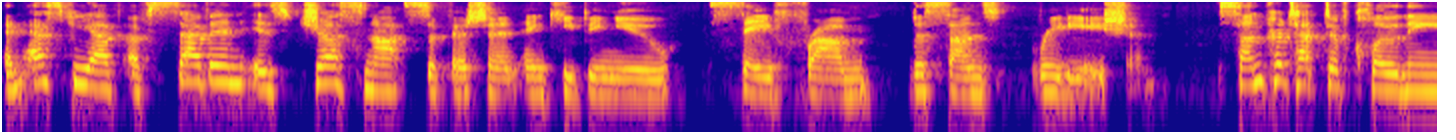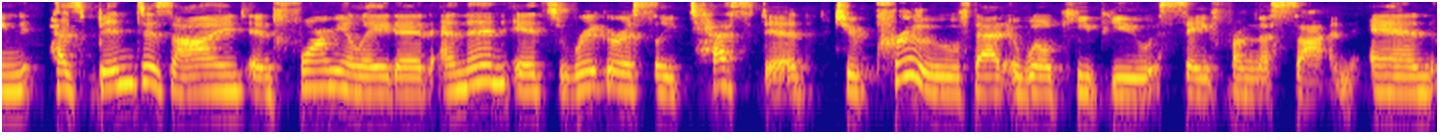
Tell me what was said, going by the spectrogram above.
an SPF of seven is just not sufficient in keeping you safe from the sun's radiation. Sun protective clothing has been designed and formulated, and then it's rigorously tested to prove that it will keep you safe from the sun. And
